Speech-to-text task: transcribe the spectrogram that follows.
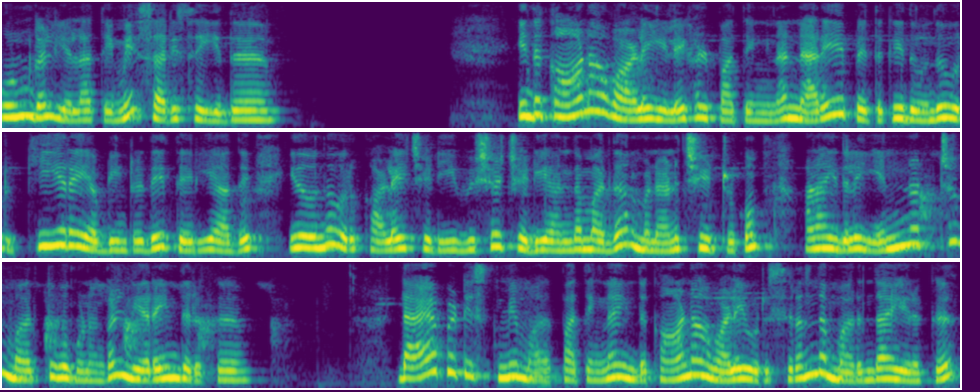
புண்கள் எல்லாத்தையுமே சரி செய்யுது. இந்த காணா வாழை இலைகள் பார்த்தீங்கன்னா நிறைய பேத்துக்கு இது வந்து ஒரு கீரை அப்படின்றதே தெரியாது. இது வந்து ஒரு களை செடி விஷச்செடி அந்த மாதிரி தான் நம்ம நினச்சிட்டு இருக்கோம். ஆனால் இதில் எண்ணற்ற மருத்துவ குணங்கள் நிறைந்திருக்கு. டயபெட்டிஸ்க்குமே பார்த்தீங்கன்னா இந்த காணா வாழை ஒரு சிறந்த மருந்தாக இருக்குது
